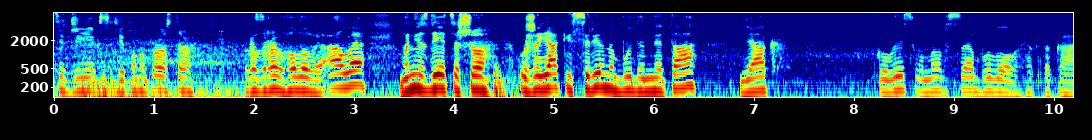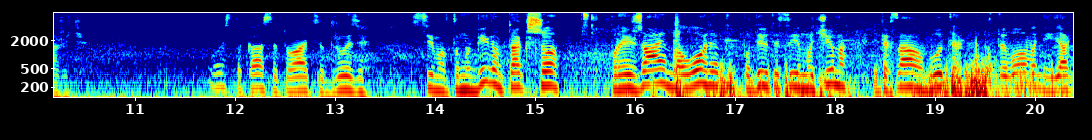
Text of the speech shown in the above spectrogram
ці GX, типу, ну просто розрив голови. Але мені здається, що вже якість все рівно буде не та, як колись воно все було, як то кажуть. Ось така ситуація, друзі, з цим автомобілем. Так що приїжджаємо на огляд, подивитися своїми очима і так само будете здивовані, як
